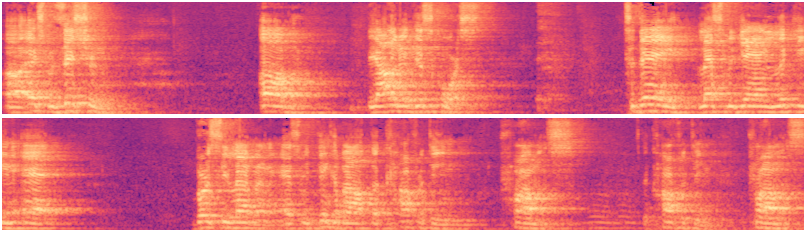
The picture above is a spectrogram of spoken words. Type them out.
uh, exposition of the Olivet Discourse. Today, let's begin looking at verse 11 as we think about the comforting promise. The comforting promise.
